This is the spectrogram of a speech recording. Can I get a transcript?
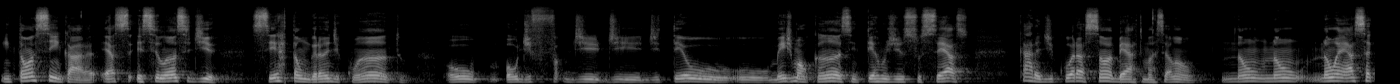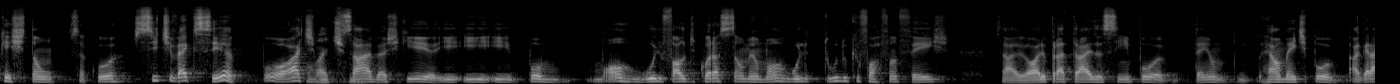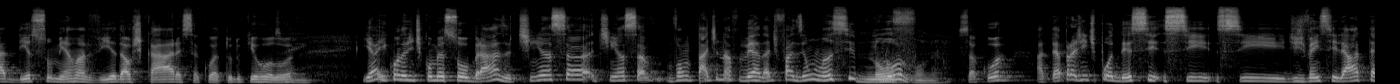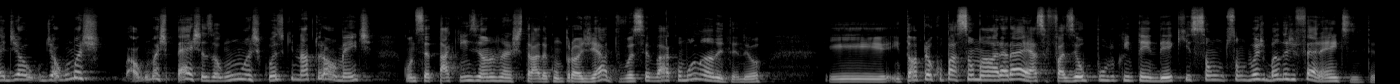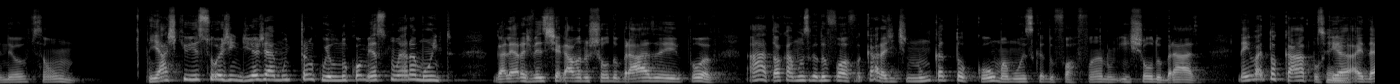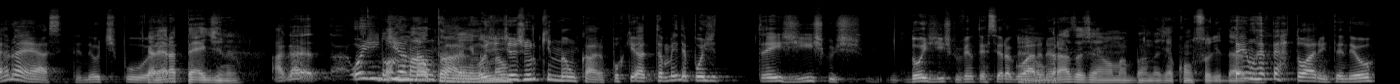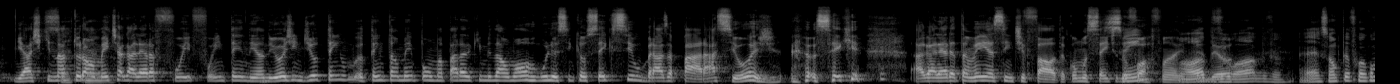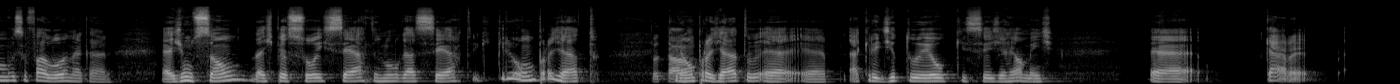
Então, assim, cara, esse lance de ser tão grande quanto, ou, ou de, de, de, de ter o, o mesmo alcance em termos de sucesso, cara, de coração aberto, Marcelão, não, não, não é essa a questão, sacou? Se tiver que ser, pô, ótimo, ótimo. sabe? Acho que. E, e, e, pô, maior orgulho, falo de coração mesmo, maior orgulho tudo que o Forfan fez, sabe? Eu olho para trás assim, pô, tenho. Realmente, pô, agradeço mesmo a vida aos caras, sacou? Tudo que rolou. Sim. E aí, quando a gente começou o Brasa, tinha essa, tinha essa vontade, na verdade, de fazer um lance novo, novo né? sacou? Até para a gente poder se, se, se desvencilhar até de, de algumas, algumas pechas, algumas coisas que naturalmente, quando você está 15 anos na estrada com um projeto, você vai acumulando, entendeu? E então a preocupação maior era essa, fazer o público entender que são, são duas bandas diferentes, entendeu? São e acho que isso hoje em dia já é muito tranquilo. No começo não era muito. A galera às vezes chegava no show do Brasa e, pô, ah, toca a música do Forfã. Cara, a gente nunca tocou uma música do Forfã em show do Brasa nem vai tocar, porque a, a, ideia não é essa, entendeu? Tipo. A galera é... pede, né? A, hoje em Normal dia não, também, cara. Hoje não? em dia juro que não, cara. Porque também depois de três discos, dois discos, vem o terceiro agora, é, né? O Brasa já é uma banda já consolidada. Tem um repertório, entendeu? E acho que Certeza. naturalmente a galera foi, foi entendendo. E hoje em dia eu tenho, eu tenho também pô, uma parada que me dá um maior orgulho, assim, que eu sei que se o Brasa parasse hoje, eu sei que a galera também ia sentir falta, como sente Sim, do Forfã, óbvio, entendeu? Óbvio, É, são pessoas como você falou, né, cara? É a junção das pessoas certas no lugar certo e que criou um projeto. Total. Criou um projeto, é, é acredito eu que seja realmente é, cara,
